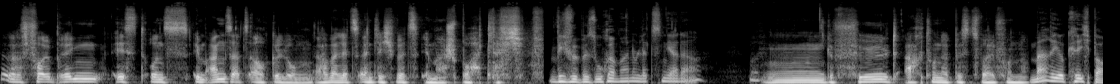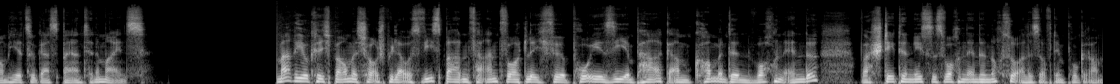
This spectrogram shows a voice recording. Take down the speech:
äh, vollbringen, ist uns im Ansatz auch gelungen. Aber letztendlich wird es immer sportlich. Wie viele Besucher waren im letzten Jahr da? Mm, gefühlt 800 bis 1200. Mario Kriechbaum hier zu Gast bei Antenne Mainz. Mario Kriechbaum ist Schauspieler aus Wiesbaden, verantwortlich für Poesie im Park am kommenden Wochenende. Was steht denn nächstes Wochenende noch so alles auf dem Programm?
